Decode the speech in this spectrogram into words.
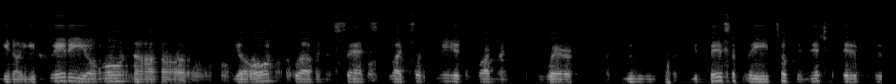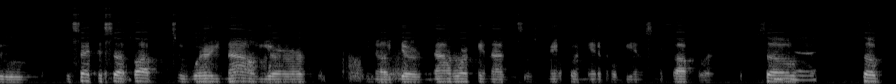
you know, you created your own uh, your own club in a sense, like social media department, where you you basically took the initiative to to set yourself up to where now you're you know you're now working as a social media coordinator for BMC software. So mm-hmm. so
